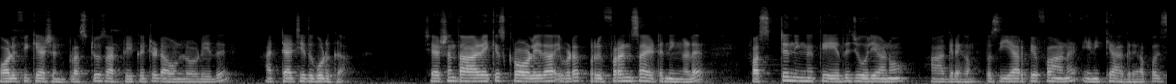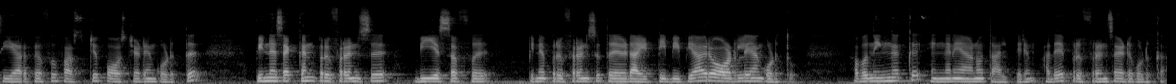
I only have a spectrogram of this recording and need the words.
qualification plus two certificate download ചെയ്ത് അറ്റാച്ച് ചെയ്ത് കൊടുക്കുക ശേഷം താഴേക്ക് സ്ക്രോൾ ചെയ്താൽ ഇവിടെ പ്രിഫറൻസ് ആയിട്ട് നിങ്ങൾ ഫസ്റ്റ് നിങ്ങൾക്ക് ഏത് ജോലിയാണോ ആഗ്രഹം. ഇപ്പോൾ സി ആർ പി എഫ് ആണ് എനിക്ക് ആഗ്രഹം. അപ്പോൾ C R P F first post ആയിട്ട് കൊടുത്ത് പിന്നെ second preference B S F പിന്നെ preference third I T B P ആ ഒരു ഓർഡറിൽ ഞാൻ കൊടുത്തു. അപ്പോൾ നിങ്ങൾക്ക് എങ്ങനെയാണോ താല്പര്യം അതേ പ്രിഫറൻസ് ആയിട്ട് കൊടുക്കുക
